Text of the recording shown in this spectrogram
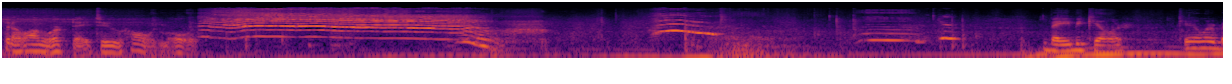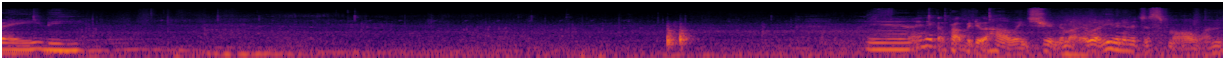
Been a long work day too. Holy moly. Baby killer. Killer baby. Yeah, I think I'll probably do a Halloween stream no matter what, even if it's a small one.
